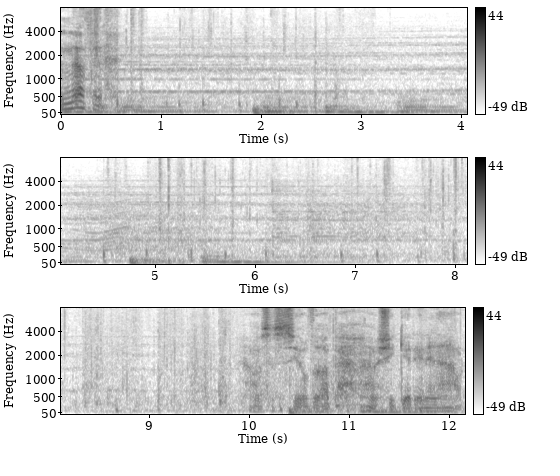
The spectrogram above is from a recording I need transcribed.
Nothing. House is sealed up. How's she get in and out?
